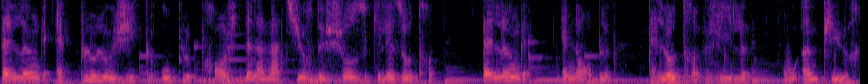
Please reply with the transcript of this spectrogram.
Telle langue est plus logique ou plus proche de la nature des choses que les autres. Telle langue est noble, telle autre vile ou impure.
